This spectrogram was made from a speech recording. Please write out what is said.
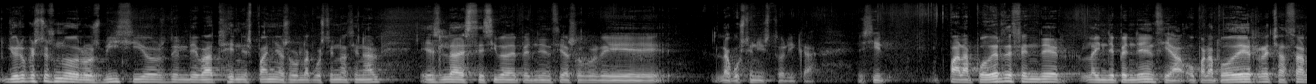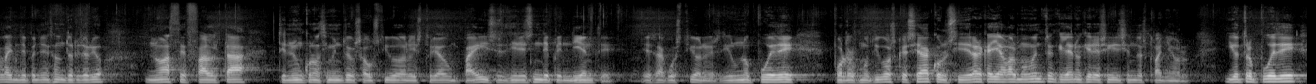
yo creo que esto es uno de los vicios del debate en España sobre la cuestión nacional, es la excesiva dependencia sobre la cuestión histórica. Es decir, para poder defender la independencia o para poder rechazar la independencia de un territorio no hace falta tener un conocimiento exhaustivo de la historia de un país, es decir, es independiente esa cuestión. Es decir, uno puede, por los motivos que sea, considerar que ha llegado el momento en que ya no quiere seguir siendo español. Y otro puede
